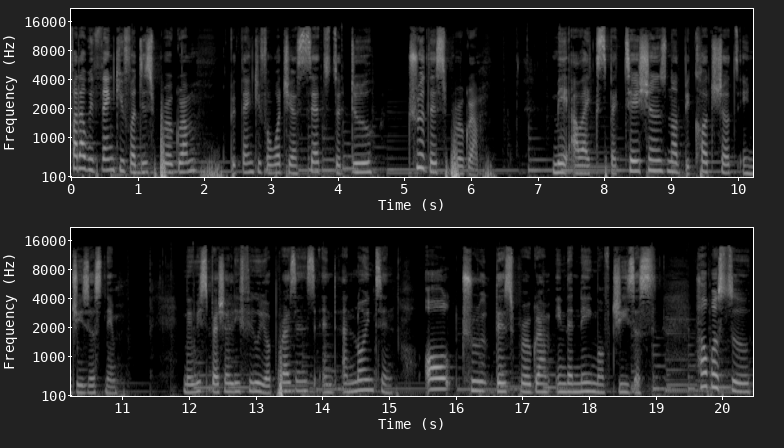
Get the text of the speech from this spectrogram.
Father, we thank you for this program. We thank you for what you are set to do through this program. May our expectations not be cut short in Jesus' name. May we specially feel your presence and anointing all through this program in the name of Jesus. Help us to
